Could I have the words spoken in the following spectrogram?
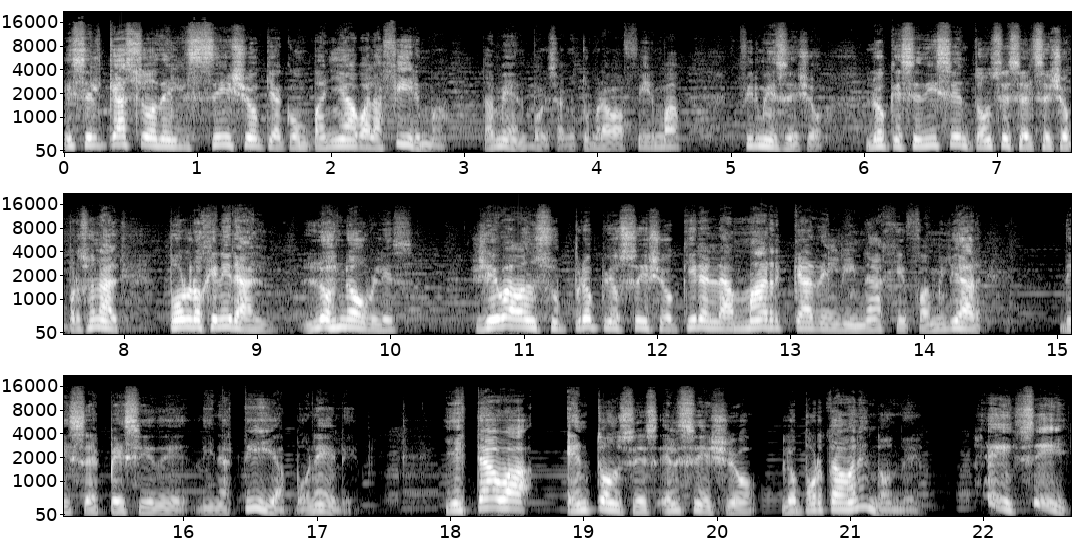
Es el caso del sello que acompañaba la firma, también, porque se acostumbraba firma, firma y sello. Lo que se dice entonces el sello personal. Por lo general, los nobles llevaban su propio sello, que era la marca del linaje familiar, de esa especie de dinastía, ponele. Y estaba entonces el sello, ¿lo portaban en dónde? Sí, sí,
